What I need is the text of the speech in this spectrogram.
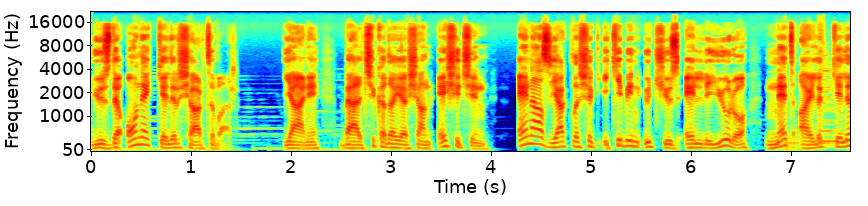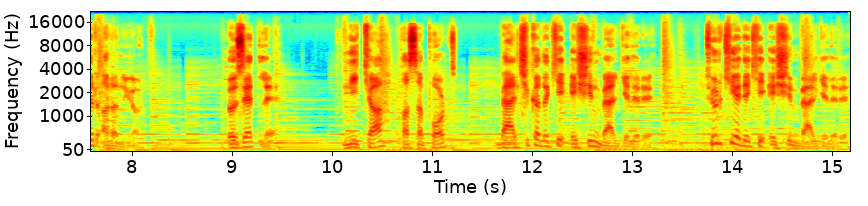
%10 ek gelir şartı var. Yani Belçika'da yaşayan eş için en az yaklaşık 2350 euro net aylık gelir aranıyor. Özetle, nikah, pasaport, Belçika'daki eşin belgeleri, Türkiye'deki eşin belgeleri,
